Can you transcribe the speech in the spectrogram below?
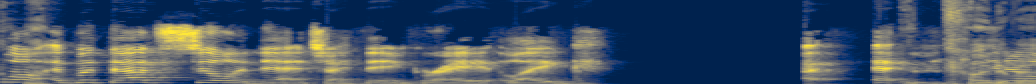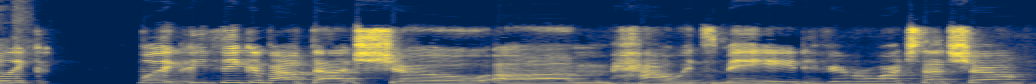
Well, but that's still a niche, I think, right? Like, I- kind you of know, is. like, like you think about that show, um, How It's Made. Have you ever watched that show?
